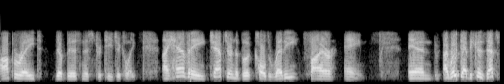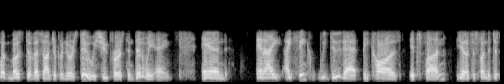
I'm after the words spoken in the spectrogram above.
operate their business strategically. I have a chapter in the book called Ready, Fire, Aim. And I wrote that because that's what most of us entrepreneurs do. We shoot first and then we aim. And and I I think we do that because it's fun. You know, it's just fun to just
